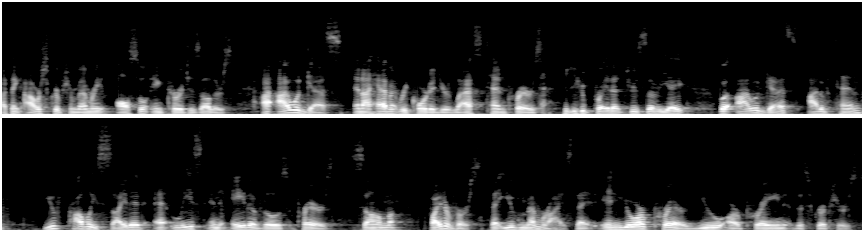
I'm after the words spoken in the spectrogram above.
I think our scripture memory also encourages others. I, I would guess, and I haven't recorded your last 10 prayers you prayed at Truth 78, but I would guess out of 10, you've probably cited at least in eight of those prayers some fighter verse that you've memorized, that in your prayer you are praying the scriptures.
